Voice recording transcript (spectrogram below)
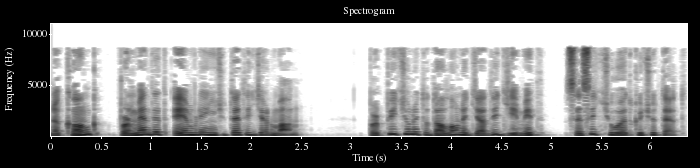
Në këngë përmendet emri i një qyteti gjerman. Përpiquni të dalloni gjatë dëgjimit se si quhet ky qytet.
